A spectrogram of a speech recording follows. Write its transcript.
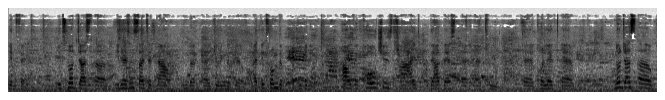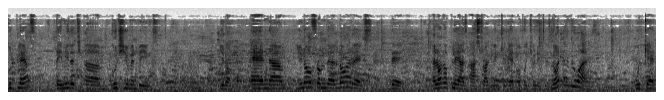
in fact. It's not just um, it hasn't started now in the uh, during the playoff. I think from the beginning, how the coaches tried their best uh, uh, to uh, collect um, not just uh, good players, they needed um, good human beings you know. And um, you know, from the lower ranks, the, a lot of players are struggling to get opportunities. Not everyone would get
